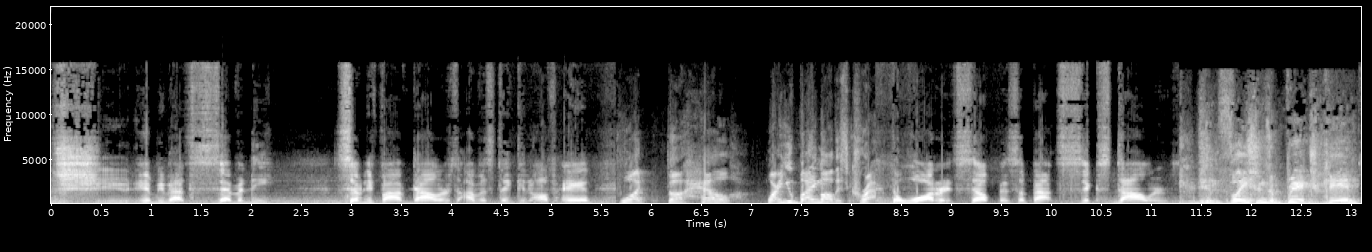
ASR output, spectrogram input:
shoot, it'd be about 70 $75 I was thinking offhand. What the hell? Why are you buying all this crap? The water itself is about six dollars. Inflation's a bitch, kid.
